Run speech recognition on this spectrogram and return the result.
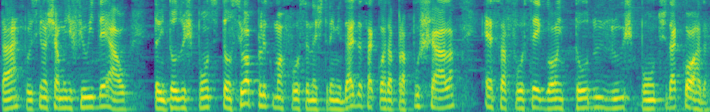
tá? Por isso que nós chamamos de fio ideal. Então, em todos os pontos, então se eu aplico uma força na extremidade dessa corda para puxá-la, essa força é igual em todos os pontos da corda.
